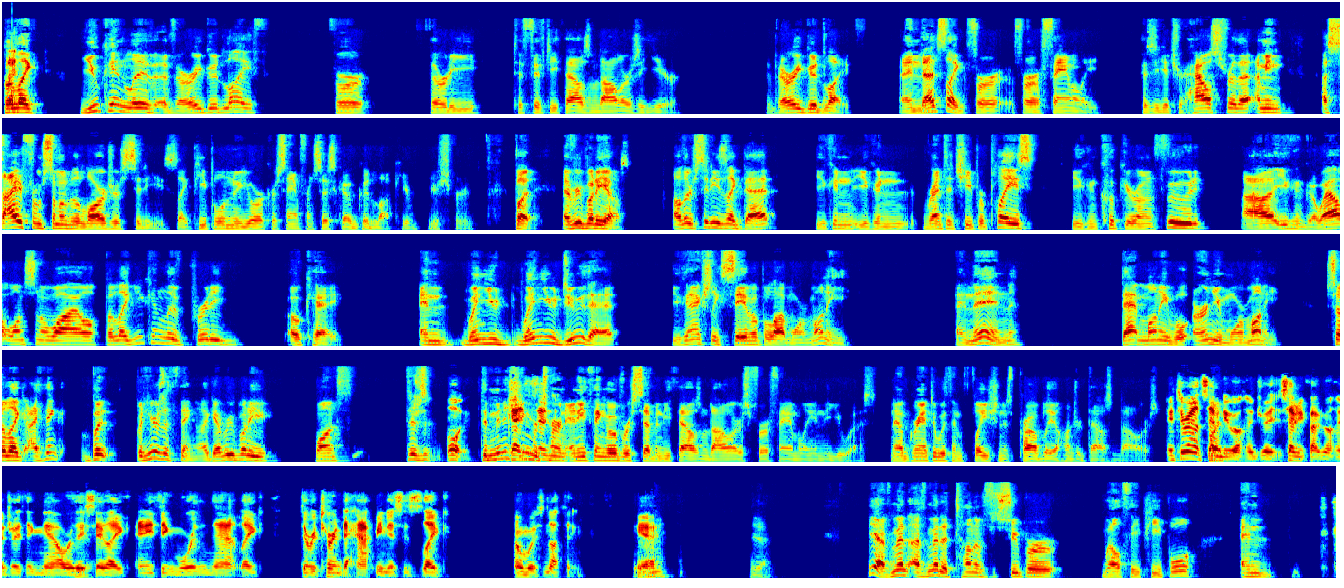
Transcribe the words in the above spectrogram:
But like you can live a very good life for thirty to fifty thousand dollars a year. A very good life. And that's like for for a family because you get your house for that. I mean, aside from some of the larger cities, like people in New York or San Francisco, good luck. You're you're screwed. But everybody else, other cities like that, you can you can rent a cheaper place, you can cook your own food, uh, you can go out once in a while, but like you can live pretty okay. And when you when you do that, you can actually save up a lot more money. And then that money will earn you more money. So like I think but but here's the thing, like everybody wants there's Well, diminishing guys, return anything over seventy thousand dollars for a family in the US. Now granted with inflation is probably a hundred thousand dollars. It's around 70 But- to 100, 75 to 100, I think now, where they Yeah. say like anything more than that, like the return to happiness is like almost nothing. Yeah. Mhm. Yeah. Yeah, I've met I've met a ton of super wealthy people and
